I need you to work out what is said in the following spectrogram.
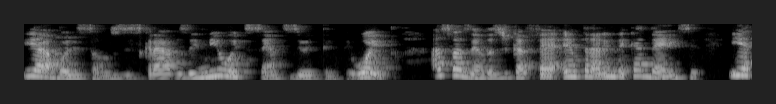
e a abolição dos escravos em 1888, as fazendas de café entraram em decadência e a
